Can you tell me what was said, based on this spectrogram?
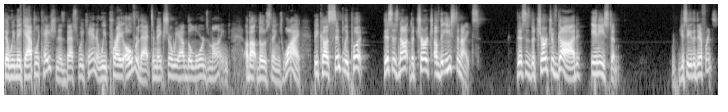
then we make application as best we can and we pray over that to make sure we have the Lord's mind about those things. Why? Because simply put, this is not the church of the Eastonites. This is the church of God in Easton. You see the difference?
